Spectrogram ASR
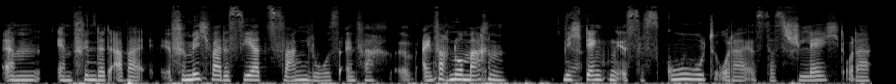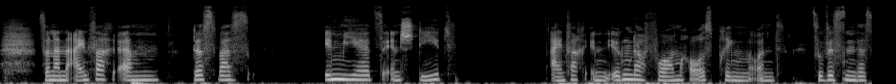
Ähm, empfindet, aber für mich war das sehr zwanglos, einfach äh, einfach nur machen, nicht ja. denken, ist das gut oder ist das schlecht oder, sondern einfach ähm, das, was in mir jetzt entsteht, einfach in irgendeiner Form rausbringen und zu wissen, dass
